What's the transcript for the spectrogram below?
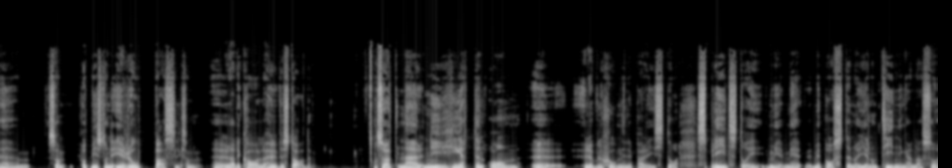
um, som åtminstone Europas liksom, eh, radikala huvudstad. Så att när nyheten om eh, revolutionen i Paris då sprids då i, med, med, med, posten och genom tidningarna så,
